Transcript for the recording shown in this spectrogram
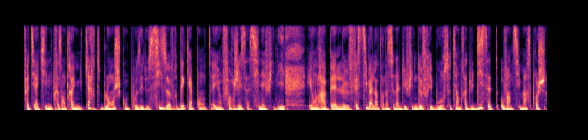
Fatih Akin présentera une carte blanche composée de six œuvres décapantes ayant forgé sa cinéphilie. Et on le rappelle, le Festival international du film de Fribourg se tiendra du 17 au 26 mars prochain.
